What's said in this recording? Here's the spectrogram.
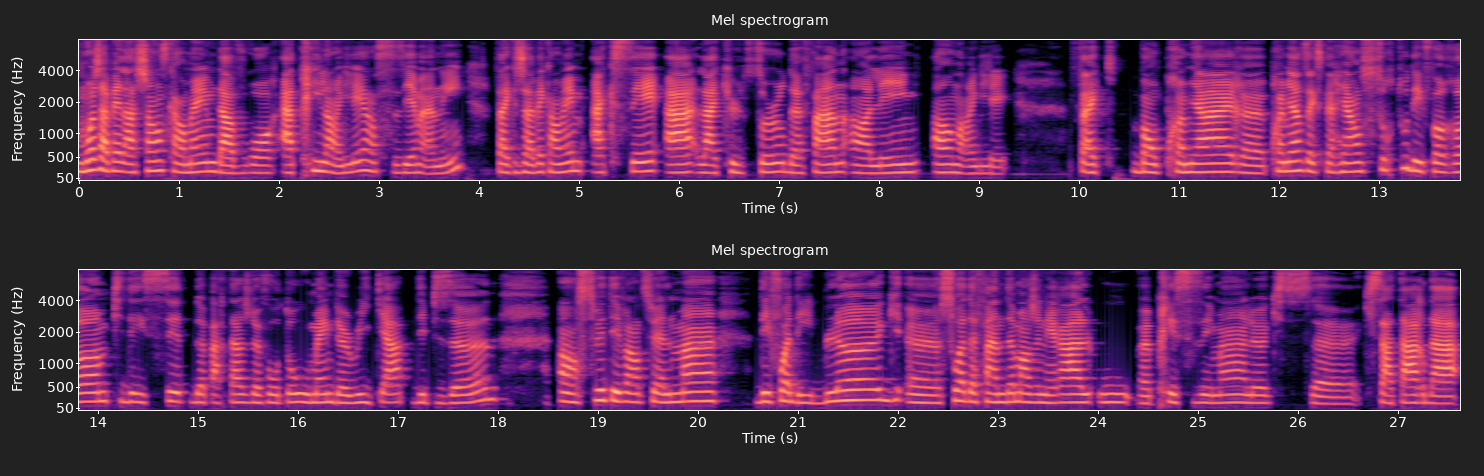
moi, j'avais la chance quand même d'avoir appris l'anglais en sixième année. Fait que j'avais quand même accès à la culture de fans en ligne en anglais. Fait que, bon, première, euh, premières expériences, surtout des forums, puis des sites de partage de photos ou même de recap d'épisodes. Ensuite, éventuellement, des fois des blogs, euh, soit de fandom en général ou euh, précisément là, qui, qui s'attardent à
